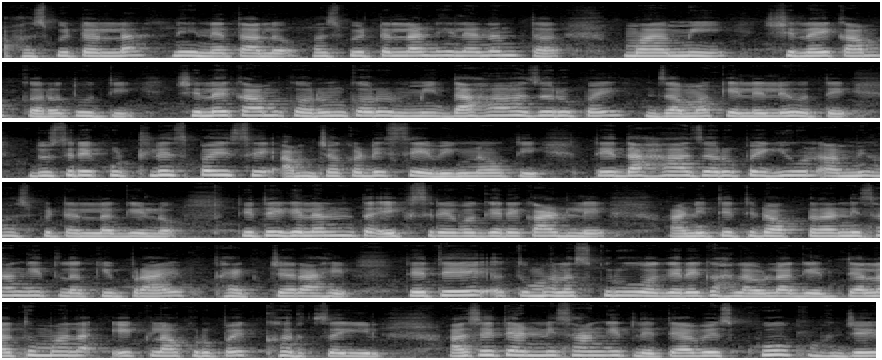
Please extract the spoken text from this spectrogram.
हॉस्पिटलला नेण्यात आलं. हॉस्पिटलला नेल्यानंतर मा मी शिलाईकाम करत होती. शिलाईकाम करून करून मी दहा हजार रुपये जमा केलेले होते. दुसरे कुठलेच पैसे आमच्याकडे सेविंग नव्हती. ते दहा हजार रुपये घेऊन आम्ही हॉस्पिटलला गेलो. तिथे गेल्यानंतर एक्सरे वगैरे काढले आणि तिथे डॉक्टरांनी सांगितलं की प्राय फ्रॅक्चर आहे. तेथे तुम्हाला स्क्रू वगैरे घालावं लागेल. त्याला तुम्हाला एक लाख रुपये खर्च खर्च येईल. असे त्यांनी सांगितले. त्यावेळेस खूप म्हणजे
